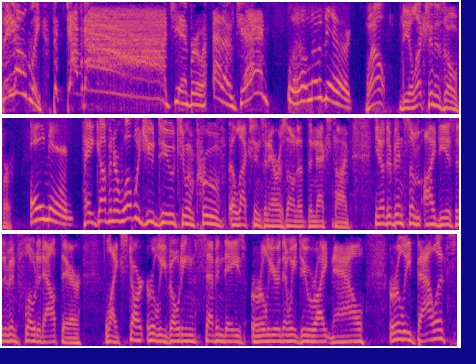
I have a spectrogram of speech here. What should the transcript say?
the only, the governor, Jan Brewer. Hello, Jan. Well, hello there. Well, the election is over. Amen. Hey, Governor, what would you do to improve elections in Arizona the next time? You know, there have been some ideas that have been floated out there, like start early voting seven days earlier than we do right now. Early ballots.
